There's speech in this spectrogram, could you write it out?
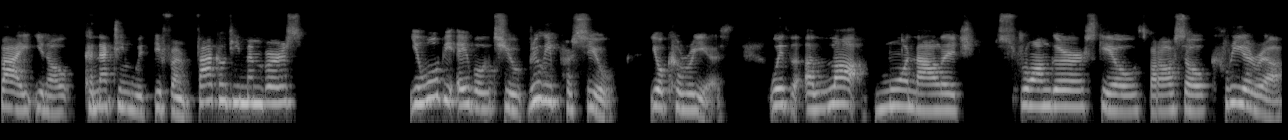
by you know connecting with different faculty members, you will be able to really pursue your careers with a lot more knowledge, stronger skills, but also clearer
